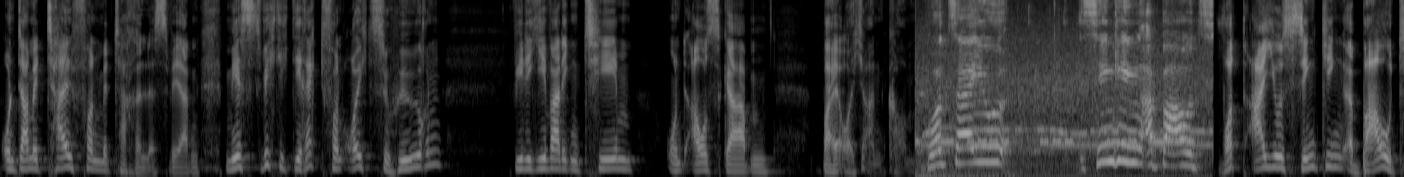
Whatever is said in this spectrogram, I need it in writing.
und damit Teil von Metacheles werden. Mir ist wichtig, direkt von euch zu hören, wie die jeweiligen Themen und Ausgaben bei euch ankommen. What are you thinking about? What are you thinking about?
